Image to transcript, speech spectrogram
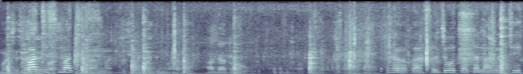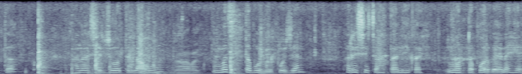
माचीस माचीस. माचीस हे बघा असं ज्योत आता लावायची इथं. आणि अशी ज्योत लावून मस्त भूमिपूजन ऋषीच्या हाताने काय मोठं पोरग आहे ना हे.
